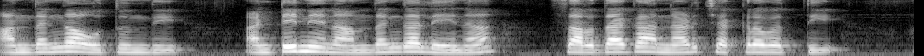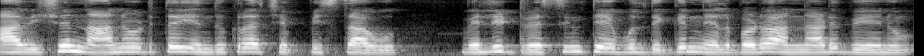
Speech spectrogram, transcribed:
అందంగా అవుతుంది. అంటే నేను అందంగా లేనా? సరదాగా అన్నాడు చక్రవర్తి. ఆ విషయం నానోడితో ఎందుకురా చెప్పిస్తావు? వెళ్ళి డ్రెస్సింగ్ టేబుల్ దగ్గర నిలబడు అన్నాడు వేణు.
